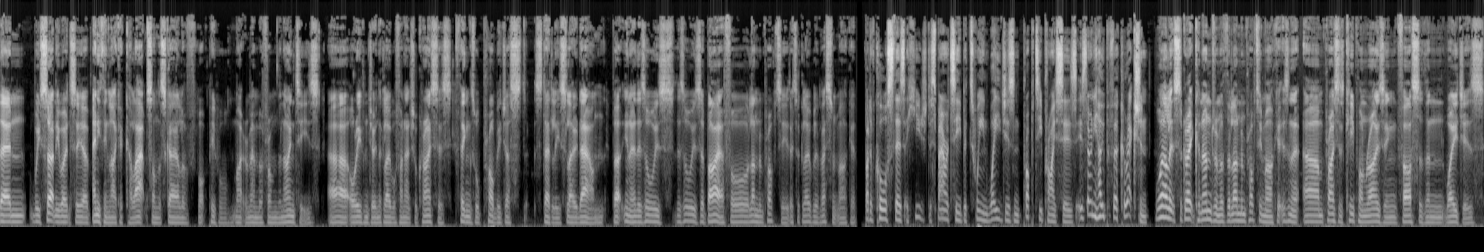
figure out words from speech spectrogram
Then we certainly won't see a, anything like a collapse on the scale of what people might remember from the 90s uh, or even during the global financial crisis. Things will probably just steadily slow down. But you know, there's always there's always a buyer for London property. It's a global investment market. But of course, there's a huge disparity between wages and property prices. Is there any hope of a correction? Well, it's the great conundrum of the London property market, isn't it? Um, prices keep on rising faster than wages,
